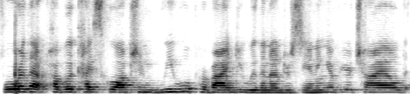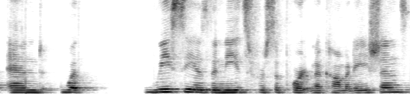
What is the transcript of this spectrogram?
for that public high school option, we will provide you with an understanding of your child and what we see as the needs for support and accommodations.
